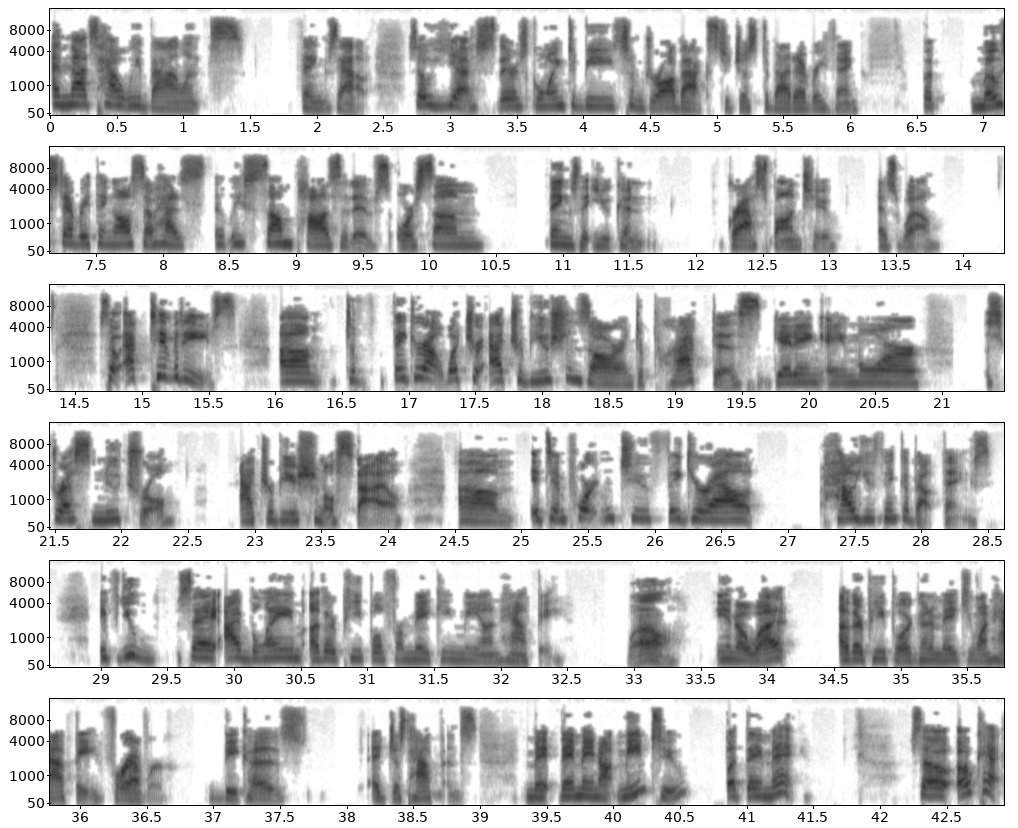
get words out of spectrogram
And that's how we balance things out. So yes there's going to be some drawbacks to just about everything but most everything also has at least some positives or some things that you can grasp onto as well. So activities. Um, to figure out what your attributions are and to practice getting a more stress neutral attributional style. Um, it's important to figure out how you think about things. If you say i blame other people for making me unhappy well you know what? Other people are going to make you unhappy forever because it just happens. May, they may not mean to but they may. So okay.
